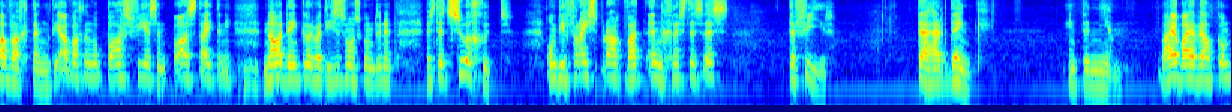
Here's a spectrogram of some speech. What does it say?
afwagting, die afwagting op Paasfees en Paastyd en die nadenke oor wat Jesus vir ons kom doen het, is dit so goed om die vryspraak wat in Christus is te vier, te herdenk en te neem. Baie baie welkom.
